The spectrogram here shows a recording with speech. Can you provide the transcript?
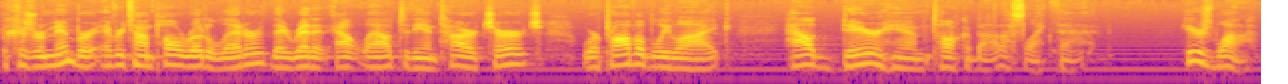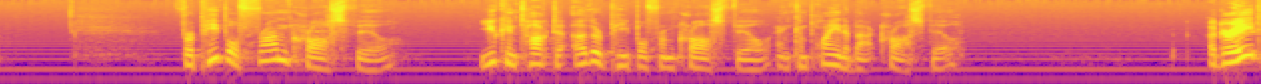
because remember, every time Paul wrote a letter, they read it out loud to the entire church, were probably like, How dare him talk about us like that? Here's why. For people from Crossville, you can talk to other people from Crossville and complain about Crossville. Agreed?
